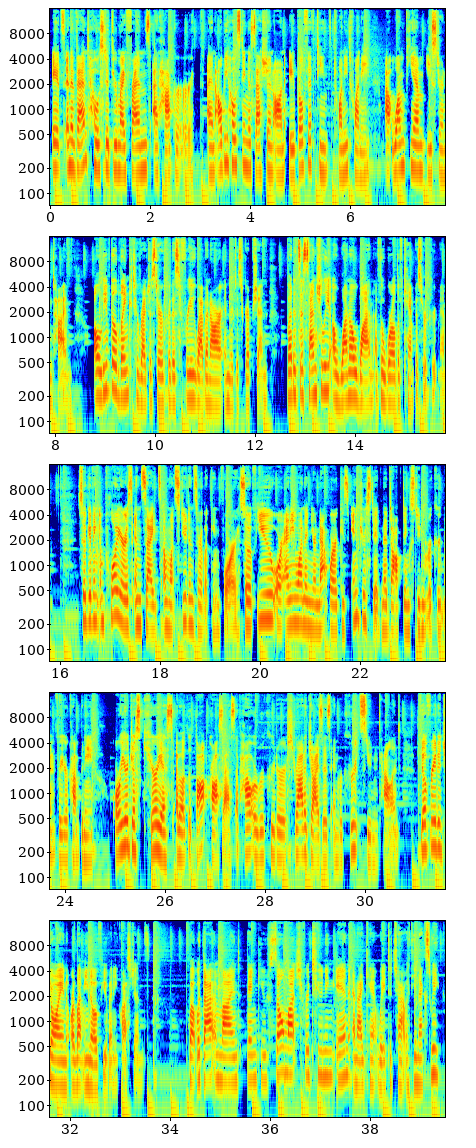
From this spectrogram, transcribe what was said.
It's an event hosted through my friends at HackerEarth, and I'll be hosting a session on April 15th, 2020 at 1 p.m. Eastern Time. I'll leave the link to register for this free webinar in the description, but it's essentially a 101 of the world of campus recruitment. So, giving employers insights on what students are looking for. So, if you or anyone in your network is interested in adopting student recruitment for your company, or you're just curious about the thought process of how a recruiter strategizes and recruits student talent, feel free to join or let me know if you have any questions. But with that in mind, thank you so much for tuning in, and I can't wait to chat with you next week.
